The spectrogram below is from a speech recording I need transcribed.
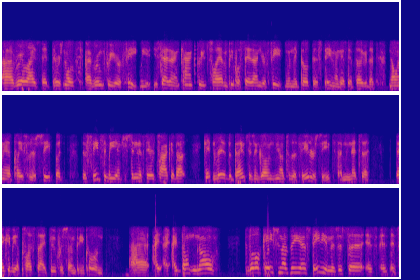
uh, realized that there was no uh, room for your feet. We, you sat on a concrete slab, and people sat on your feet. When they built the stadium, I guess they figured that no one had a place for their seat. But the seats would be interesting if they were talking about getting rid of the benches and going, you know, to the theater seats. I mean, that's a that could be a plus side too for some people. And uh, I, I, I don't know. The location of the uh, stadium is just a is it's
